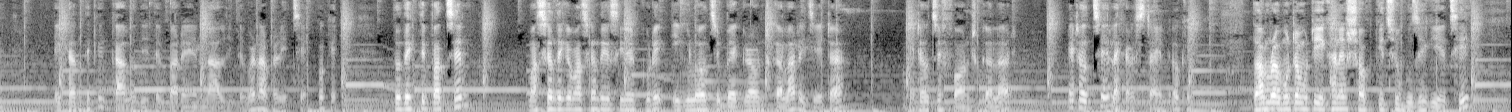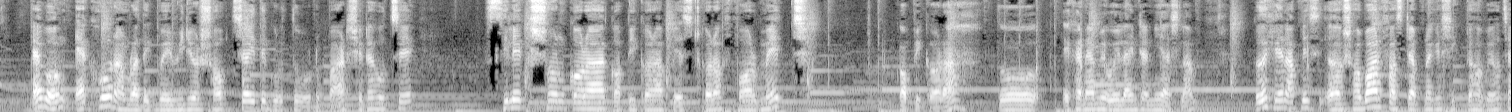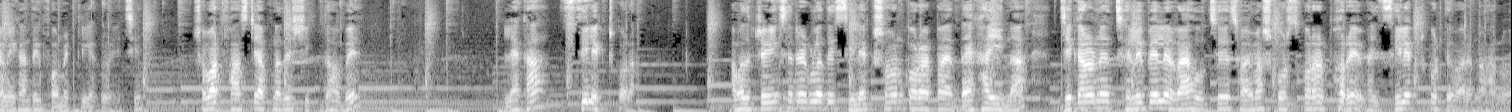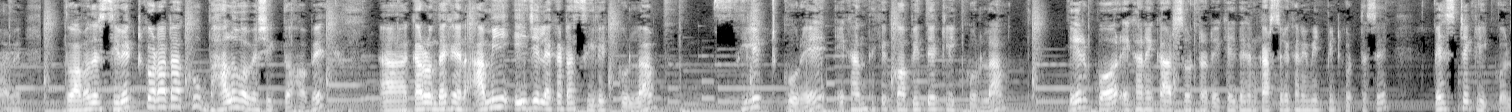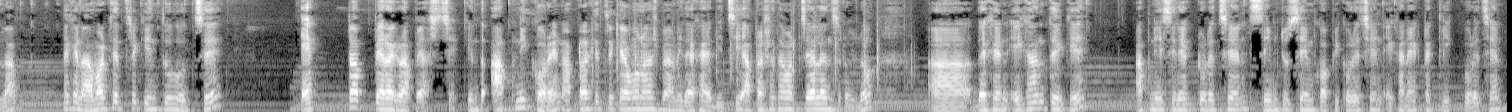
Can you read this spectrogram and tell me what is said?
এখান থেকে কালো দিতে পারেন, লাল দিতে পারেন, আপনার ইচ্ছে। ওকে তো দেখতে পাচ্ছেন, মাঝখান থেকে মাঝখান থেকে সিলেক্ট করে এগুলো হচ্ছে ব্যাকগ্রাউন্ড কালার এই যে এটা। এটা হচ্ছে ফন্ট কালার এটা হচ্ছে লেখার স্টাইল ওকে তো আমরা মোটামুটি এখানে সব কিছু বুঝে গিয়েছি। এবং এখন আমরা দেখব এই ভিডিওর সবচাইতে গুরুত্বপূর্ণ পার্ট সেটা হচ্ছে সিলেকশন করা কপি করা পেস্ট করা ফরম্যাট কপি করা। তো এখানে আমি ওই লাইনটা নিয়ে আসলাম। তো দেখেন, আপনি সবার ফার্স্টে আপনাকে শিখতে হবে হচ্ছে আমি এখান থেকে ফর্মেট ক্লিয়ার করে নিচ্ছি সবার ফার্স্টে আপনাদের শিখতে হবে লেখা সিলেক্ট করা। আমাদের ট্রেনিং সেন্টারগুলোতে সিলেকশন করাটা দেখাই না। যে কারণে ছেলে পেলেরা হচ্ছে ছয় মাস কোর্স করার পরে ভাই সিলেক্ট করতে পারে না ভালোভাবে। তো আমাদের সিলেক্ট করাটা খুব ভালোভাবে শিখতে হবে। কারণ দেখেন, আমি এই যে লেখাটা সিলেক্ট করলাম সিলেক্ট করে এখান থেকে কপিতে ক্লিক করলাম। এরপর এখানে কার্সরটা রেখে দেখেন কার্সর এখানে মিটমিট করতেছে। পেস্টে ক্লিক করলাম। দেখেন আমার ক্ষেত্রে কিন্তু হচ্ছে একটা প্যারাগ্রাফে আসছে। কিন্তু আপনি করেন, আপনার ক্ষেত্রে কেমন আসবে আমি দেখাই দিচ্ছি। আপনার সাথে আমার চ্যালেঞ্জ রইল। দেখেন এখান থেকে আপনি সিলেক্ট করেছেন সেম টু সেম কপি করেছেন, এখানে একটা ক্লিক করেছেন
